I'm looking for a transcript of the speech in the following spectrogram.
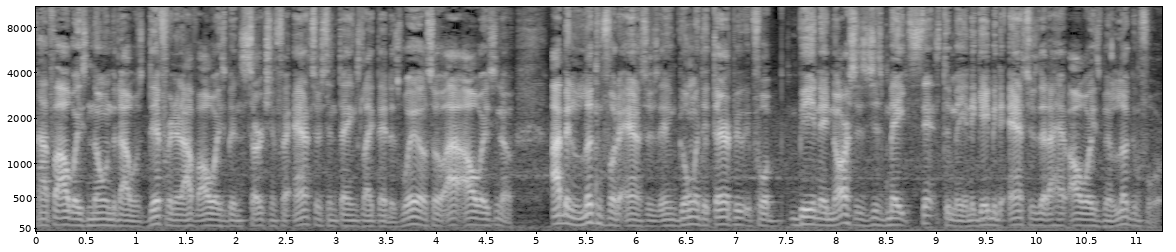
I've always known that I was different and I've always been searching for answers and things like that as well. So I always, you know, I've been looking for the answers and going to therapy for being a narcissist just made sense to me and it gave me the answers that I have always been looking for.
